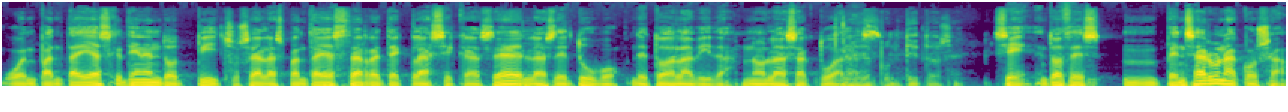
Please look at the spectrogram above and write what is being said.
o en pantallas que tienen dot pitch, o sea, las pantallas CRT clásicas, ¿eh? las de tubo de toda la vida, no las actuales. Las de puntitos, ¿eh? Sí, entonces, mm, pensar una cosa.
